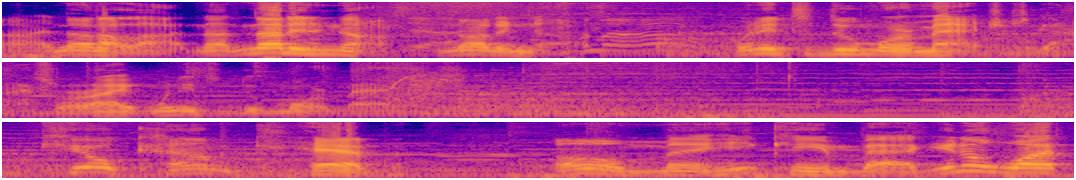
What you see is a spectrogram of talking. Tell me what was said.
Alright, not a lot. Not not enough. Not enough. We need to do more matches, guys, alright? We need to do more matches. Kill Cam Keb. Oh man, he came back. You know what?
